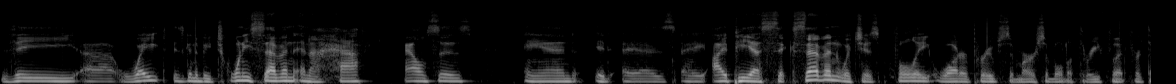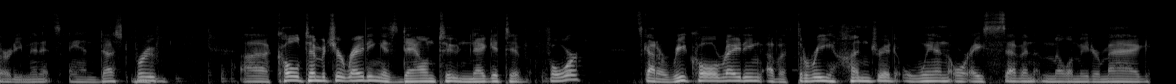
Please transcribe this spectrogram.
the uh, weight is going to be 27 and a half ounces, and it is a IPS 67, which is fully waterproof, submersible to three foot for 30 minutes, and dust proof. Uh, cold temperature rating is down to negative four. It's got a recoil rating of a 300 Win or a 7 millimeter mag.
